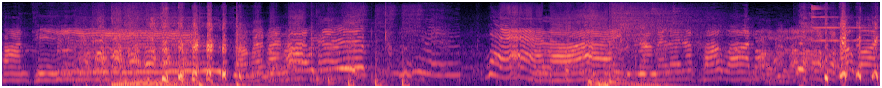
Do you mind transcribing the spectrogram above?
ผ่านเทปตามไปผ่านเทปแม่ลายตามไปเลยนะคะวันวัน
